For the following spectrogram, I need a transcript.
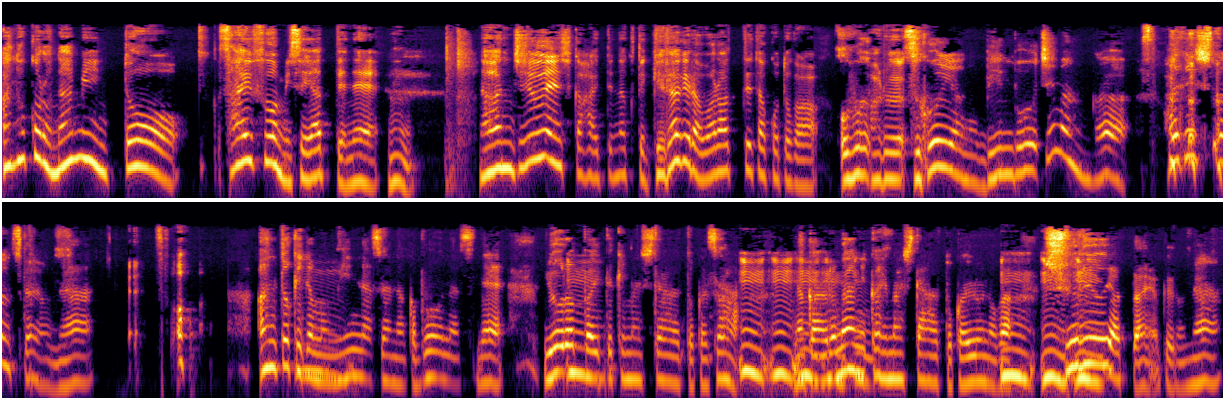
あの頃ナミンと財布を見せ合ってね、うん。何十円しか入ってなくてゲラゲラ笑ってたことが覚え、ある。すごいあの、貧乏自慢が激しかったよね。そうあの時でもうん。みんなさ、なんかボーナスで、ヨーロッパ行ってきましたとかさ、なんかアルマーニ買いましたとかいうのが主流やったんやけどね。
